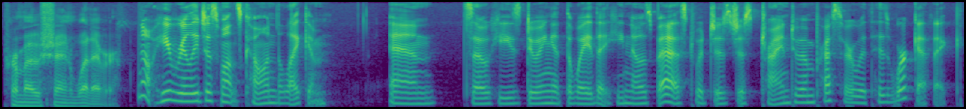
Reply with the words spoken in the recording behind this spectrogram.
promotion, whatever. no, he really just wants Cohen to like him. And so he's doing it the way that he knows best, which is just trying to impress her with his work ethic.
